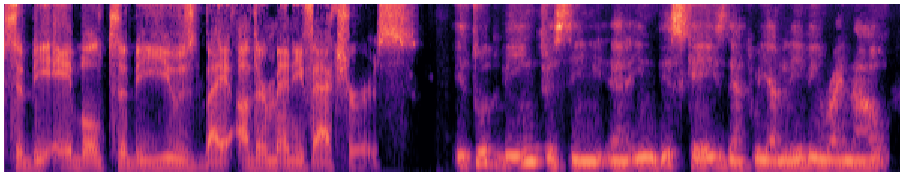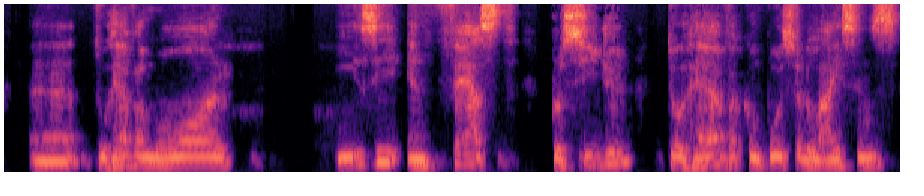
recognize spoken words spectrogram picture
to be able to be used by other manufacturers? It would be interesting uh, in this case that we are living right now uh, to have a more easy and fast procedure to have a compulsory license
